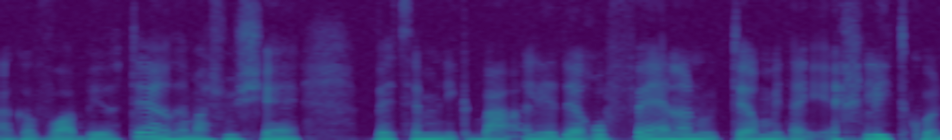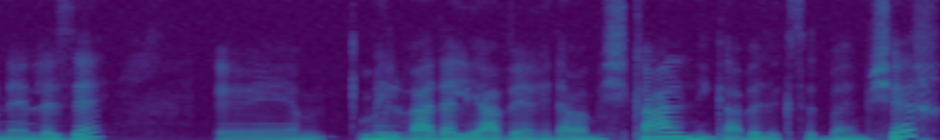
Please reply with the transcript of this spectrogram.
הגבוה ביותר, זה משהו שבעצם נקבע על ידי רופא, אין לנו יותר מדי איך להתכונן לזה. אה, מלבד עלייה וירידה במשקל, ניגע בזה קצת בהמשך.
